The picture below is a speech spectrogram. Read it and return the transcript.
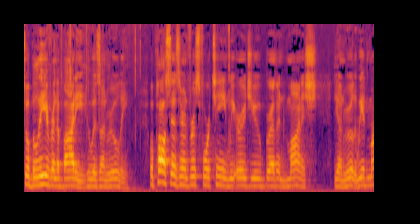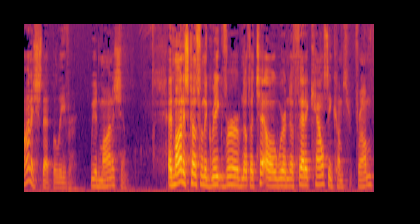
to a believer in a body who is unruly? Well, Paul says there in verse 14, we urge you, brethren, admonish the unruly. We admonish that believer. We admonish him. Admonish comes from the Greek verb noutheteo, where nouthetic counseling comes from,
